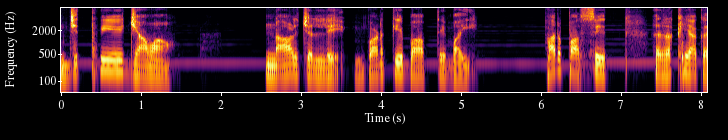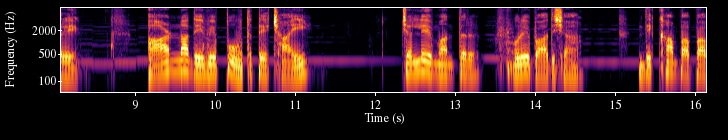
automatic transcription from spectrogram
ਜਿੱਥੇ ਜਾਵਾਂ ਨਾਲ ਚੱਲੇ ਬਣ ਕੇ ਬਾਪ ਤੇ ਮਾਈ। ਹਰ ਪਾਸੇ ਰੱਖਿਆ ਕਰੇ, ਆਣ ਨਾ ਦੇਵੇ ਭੂਤ ਤੇ ਛਾਈ। ਚੱਲੇ ਮੰਤਰ ਪੂਰੇ ਬਾਦਸ਼ਾਹ, ਦੇਖਾਂ ਬਾਬਾ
